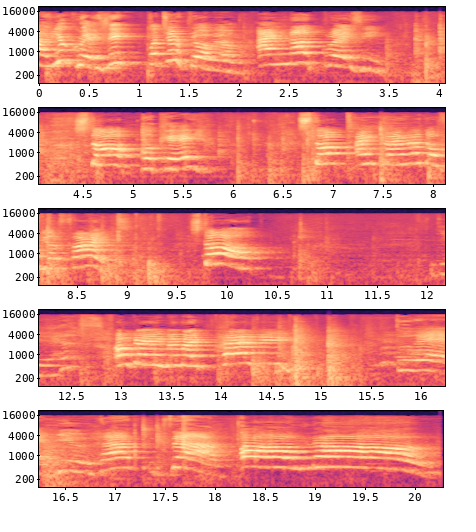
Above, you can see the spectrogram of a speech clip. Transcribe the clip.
Are you crazy? What's your problem? I'm not crazy. Stop. Okay. Stop. I'm tired of your fights. Stop. Yes. Okay, Mama, help me. Today you have exam. Oh no.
